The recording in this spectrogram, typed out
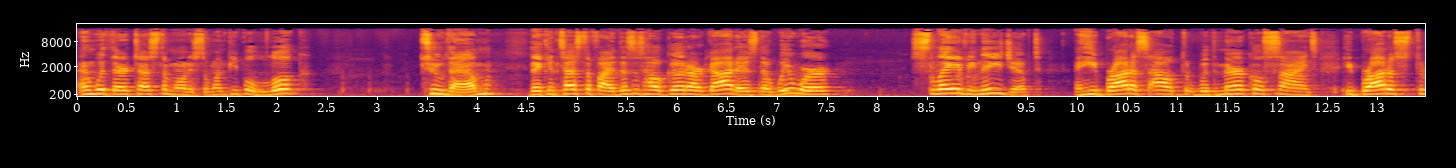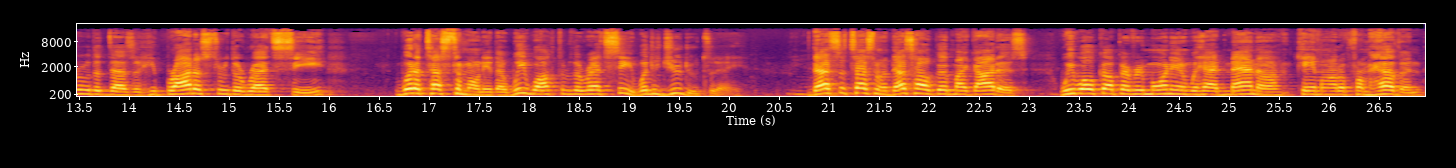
and with their testimony. So when people look to them, they can testify this is how good our God is, that we were slave in Egypt. And he brought us out with miracle signs. He brought us through the desert. He brought us through the Red Sea. What a testimony that we walked through the Red Sea. What did you do today? That's a testimony. That's how good my God is. We woke up every morning and we had manna came out of from heaven.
